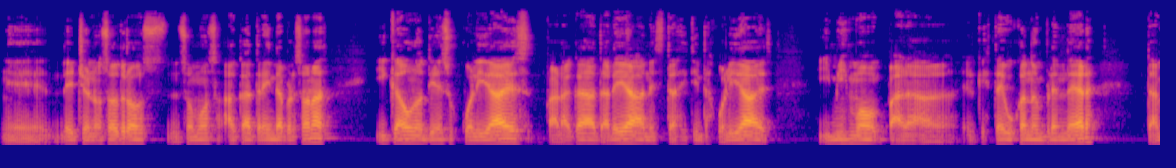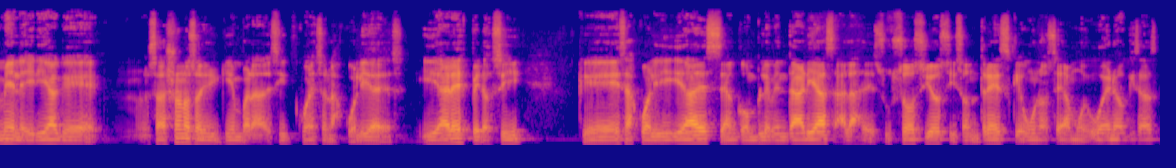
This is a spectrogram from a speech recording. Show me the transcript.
Eh, de hecho, nosotros somos acá 30 personas y cada uno tiene sus cualidades. Para cada tarea necesitas distintas cualidades y mismo para el que esté buscando emprender, también le diría que, o sea, yo no soy quien para decir cuáles son las cualidades ideales, pero sí que esas cualidades sean complementarias a las de sus socios, si son tres, que uno sea muy bueno, quizás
